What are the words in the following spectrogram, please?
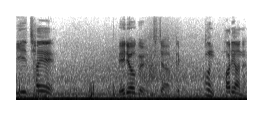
이 차의 매력을 진짜 100분 발휘하는.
